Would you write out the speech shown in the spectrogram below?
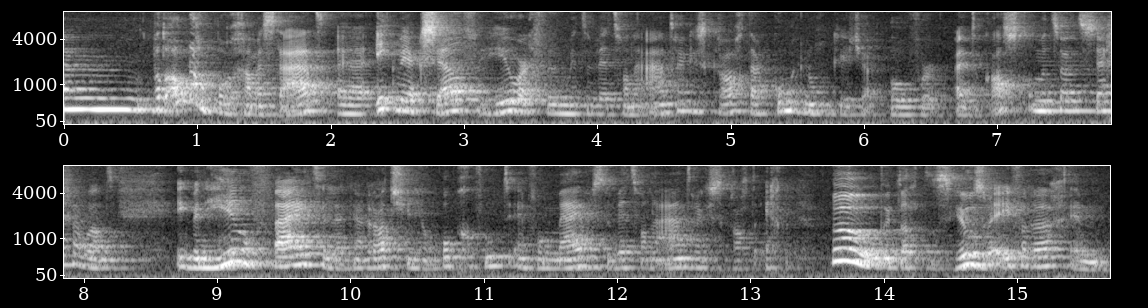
Um, wat ook nog op het programma staat. Uh, ik werk zelf heel erg veel met de wet van de aantrekkingskracht. Daar kom ik nog een keertje over uit de kast, om het zo te zeggen. Want ik ben heel feitelijk en rationeel opgevoed. En voor mij was de wet van de aantrekkingskracht echt. Oh, ik dacht, dat is heel zweverig en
